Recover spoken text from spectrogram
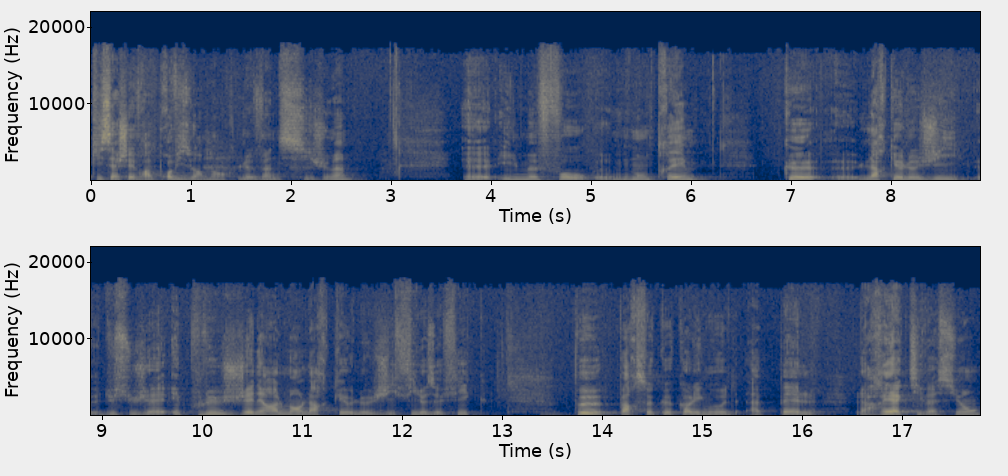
qui s'achèvera provisoirement le 26 juin, il me faut euh, montrer que l'archéologie du sujet et plus généralement l'archéologie philosophique peut, par ce que Collingwood appelle la réactivation,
